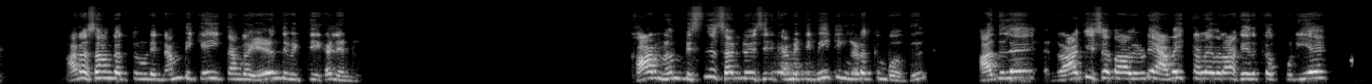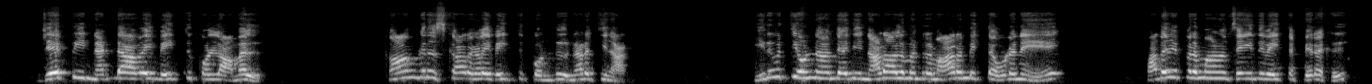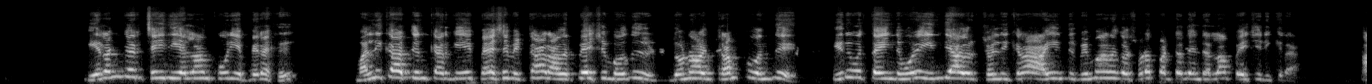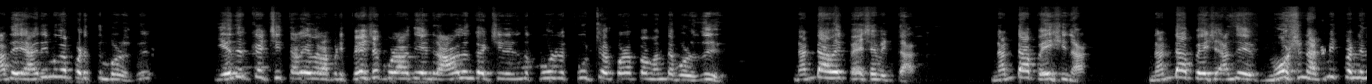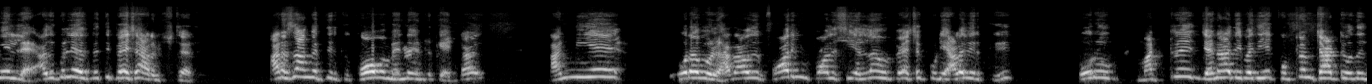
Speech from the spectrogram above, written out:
அரசாங்கத்தினுடைய நம்பிக்கை தாங்கள் இழந்து விட்டீர்கள் என்று. காரணம் பிசினஸ் அட்வைசரி கமிட்டி மீட்டிங் நடக்கும்போது அதுல ராஜ்யசபாவினுடைய அவைத்தலைவராக இருக்கக்கூடிய ஜே பி நட்டாவை வைத்துக் கொள்ளாமல் காங்கிரஸ்காரர்களை வைத்துக் கொண்டு நடத்தினார். இருபத்தி ஒன்னாம் தேதி நாடாளுமன்றம் ஆரம்பித்த உடனே பதவி பிரமாணம் செய்து வைத்த பிறகு இரங்கல் செய்தி எல்லாம் கூறிய பிறகு மல்லிகார்ஜுன் கர்கே பேசவிட்டார் அவர் பேசும்போது டொனால்ட் ட்ரம்ப் வந்து இருபத்தைந்து முறை இந்தியாவிற்கு சொல்லிக்கிறார் ஐந்து விமானங்கள் சுடப்பட்டது என்றெல்லாம் பேசியிருக்கிறார். அதை அறிமுகப்படுத்தும் பொழுது எதிர்கட்சி தலைவர் அப்படி பேசக்கூடாது என்று ஆளுங்கட்சியிலிருந்து கூட கூச்சல் குழப்பம் வந்த பொழுது நட்டாவை பேசவிட்டார் நட்டா பேசினார். நட்டா பேச அந்த மோஷன் அட்மிட் பண்ணவே இல்லை. அதுக்குள்ளே அதை பத்தி பேச ஆரம்பிச்சிட்டாரு. அரசாங்கத்திற்கு கோபம் என்ன என்று கேட்டால் அந்நிய உறவு அதாவது ஃபாரின் பாலிசி எல்லாம் பேசக்கூடிய அளவிற்கு ஒரு மற்ற ஜனாதிபதியை குற்றம் சாட்டுவது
